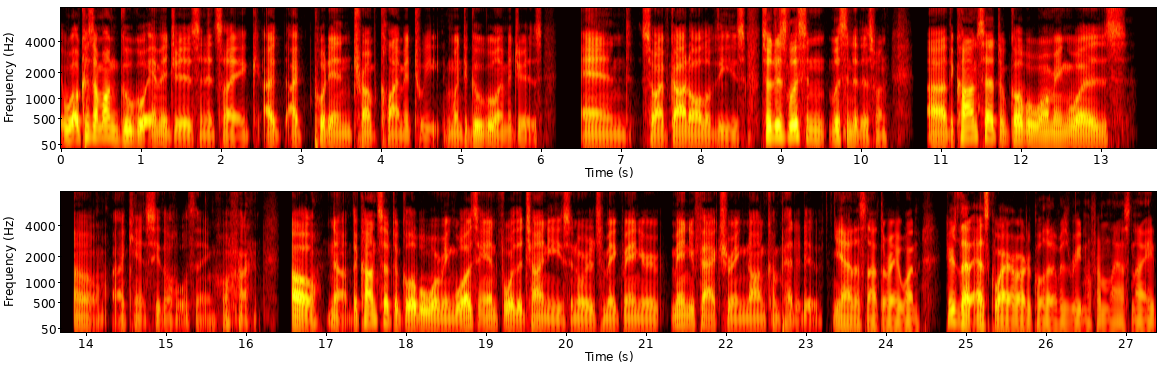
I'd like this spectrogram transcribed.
Well, because I'm on Google Images and it's like I I put in Trump climate tweet and went to Google Images, and so I've got all of these. So just listen listen to this one. Uh, the concept of global warming was, oh, I can't see the whole thing. Hold on. Oh no, the concept of global warming was and for the Chinese in order to make manu- manufacturing non-competitive. Yeah, that's not the right one. Here's that Esquire article that I was reading from last night.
